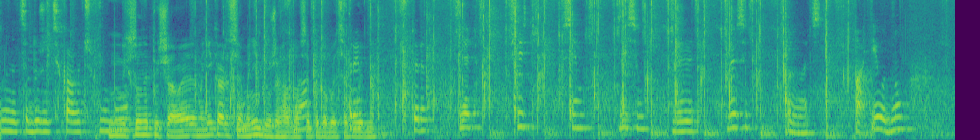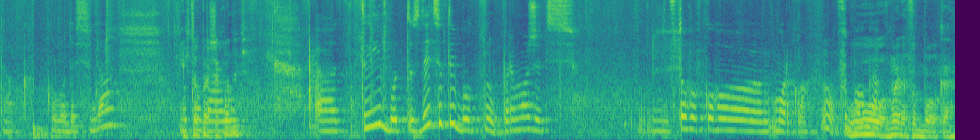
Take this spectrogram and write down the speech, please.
Мене це дуже цікаво, щоб не було. Ніхто не пишав, але мені кажеться, мені дуже гарно все подобається, як Три, видно. чотири, п'ять, шість, сім, вісім, дев'ять, десять, одинадцять. А, і одну. Так, колода сюди. І хто перший ходить? А, ти, бо здається, ти, бо ну, переможець в того, в кого морква. Ну, футболка. О, в мене футболка.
